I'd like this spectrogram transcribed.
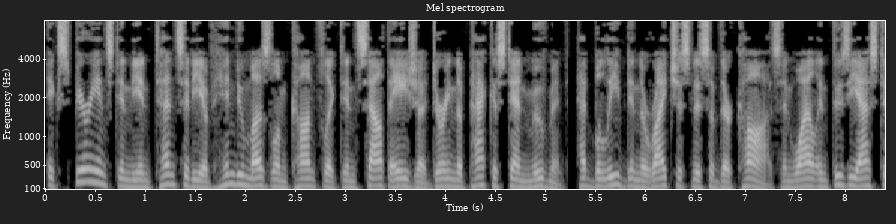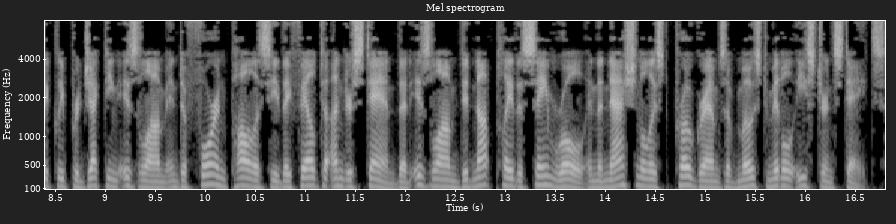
experienced in the intensity of Hindu-Muslim conflict in South Asia during the Pakistan movement, had believed in the righteousness of their cause and while enthusiastically projecting Islam into foreign policy they failed to understand that Islam did not play the same role in the nationalist programs of most Middle Eastern states.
